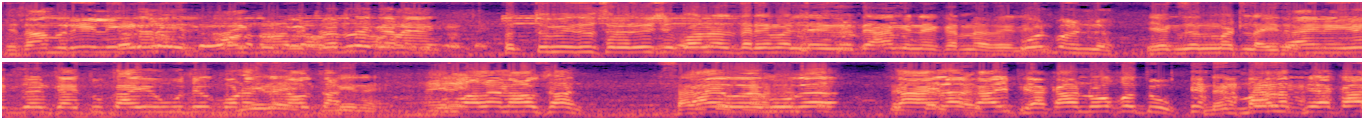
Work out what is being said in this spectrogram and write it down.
हे ऐकून घे, ठरलं का नाही पण तुम्ही दुसऱ्या दिवशी कोणाला तरी म्हणले इकडे आम्ही नाही करणार आहे. कोण म्हणलं? एक जण म्हटलं इथं नाही नाही एक जण काय तू काही उद्या मी कोणाचं नाही, नाव सांग मी नाही. तू मला नाव सांग सांगतो काय गोगा नंतर. काही फेका नको तू. मला फेका.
